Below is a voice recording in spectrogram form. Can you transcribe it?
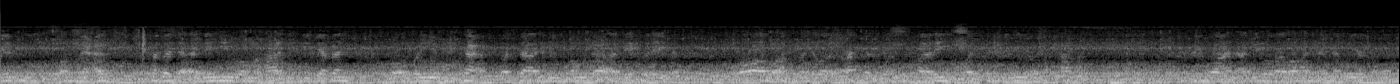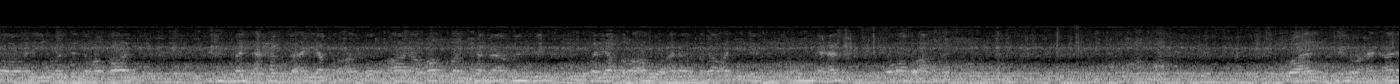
من ابن أم عبد فبدأ به ومعاذ بن جبل وأبي بن كعب وسالم مولى أبي حذيفة رواه أحمد وأحمد والبخاري والترمذي وصححه وعن أبي هريرة أن النبي صلى الله عليه وسلم قال من أحب أن يقرأ القرآن غضا كما أنزل فليقرأه على قراءة ابن أم عبد رواه أحمد وعن وعن أنس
